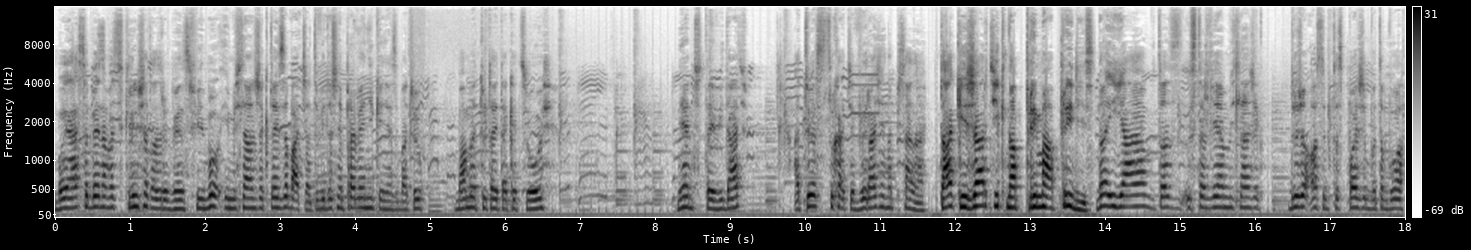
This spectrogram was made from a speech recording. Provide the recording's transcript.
Bo ja sobie nawet screenshota zrobiłem z filmu i myślałem, że ktoś zobaczy, a to widocznie prawie nikt nie zobaczył. Mamy tutaj takie coś. Nie wiem, czy tutaj widać. A tu jest, słuchajcie, wyraźnie napisane. Taki żarcik na Prima Aprilis. No i ja to ustawiłem, myślałem, że dużo osób to spojrzy, bo to było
